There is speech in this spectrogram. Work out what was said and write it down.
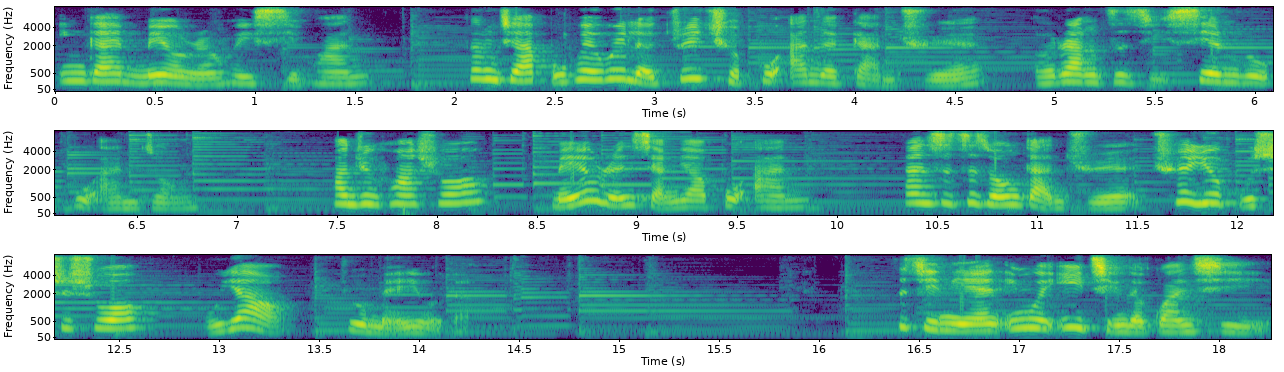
应该没有人会喜欢，更加不会为了追求不安的感觉而让自己陷入不安中。换句话说，没有人想要不安，但是这种感觉却又不是说不要就没有的。这几年因为疫情的关系，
